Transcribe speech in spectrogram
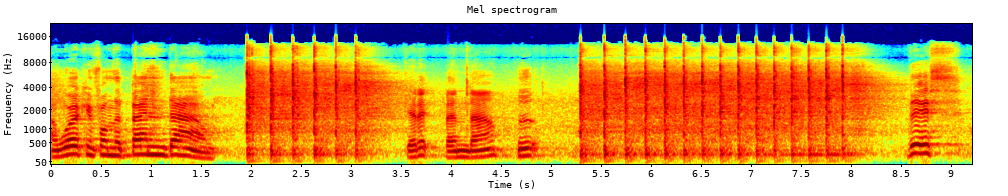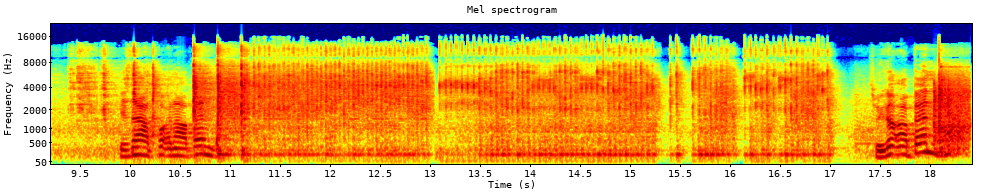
I'm working from the bend down. Get it? Bend down. This is now putting our bend back. So we got our bend back.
